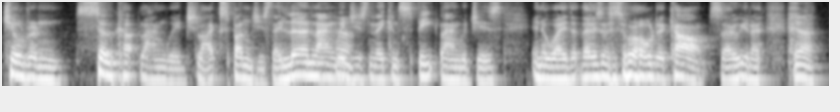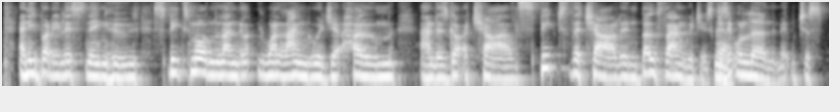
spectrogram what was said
children soak up language like sponges. They learn languages and they can speak languages in a way that those of us who are older can't. So you know, Yeah. anybody listening who speaks more than one language at home and has got a child, speak to the child in both languages because Yeah. it will learn them. It will just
